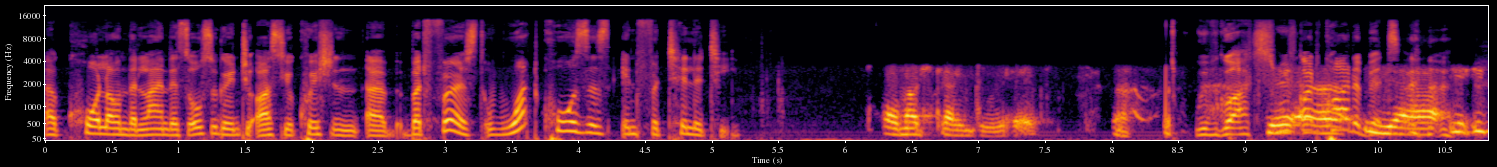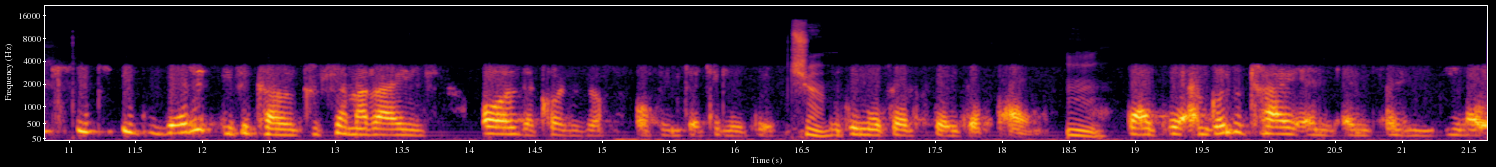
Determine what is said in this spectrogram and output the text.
a caller on the line that's also going to ask your question. Uh, but first, what causes infertility? How much time do we have? We've got we've got Yeah, quite a bit. Yeah, it- it's, it's, it's very difficult to summarize all the causes of, of infertility Sure. within a short space of time. Mm. But uh, I'm going to try and, and, and you know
